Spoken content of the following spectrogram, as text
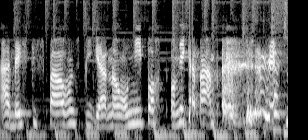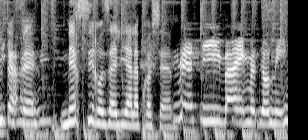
avec ce qui se passe. Puis on est, porte, on est capable. Merci. Tout à fait. Merci, Rosalie. À la prochaine. Merci. Bye. Bonne journée.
